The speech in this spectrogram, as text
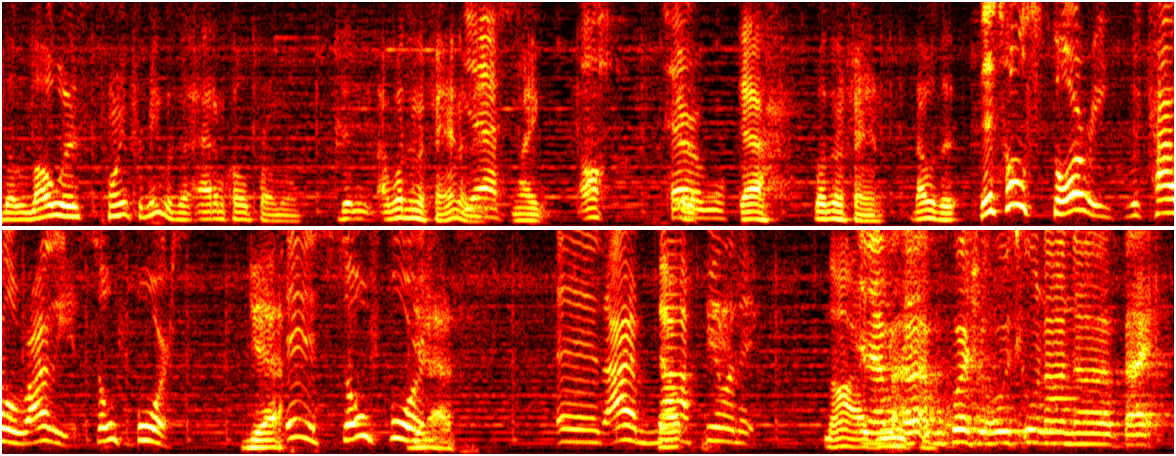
the lowest point for me was the Adam Cole promo. didn't. I wasn't a fan of Yes. it. Yes. Like, Oh, terrible. yeah, wasn't a fan. That was it. This whole story with Kyle O'Reilly is so forced. Yes. It is so forced, Yes. and I am not feeling it. No, I And I, agree have- I have a question. What was going on uh, back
